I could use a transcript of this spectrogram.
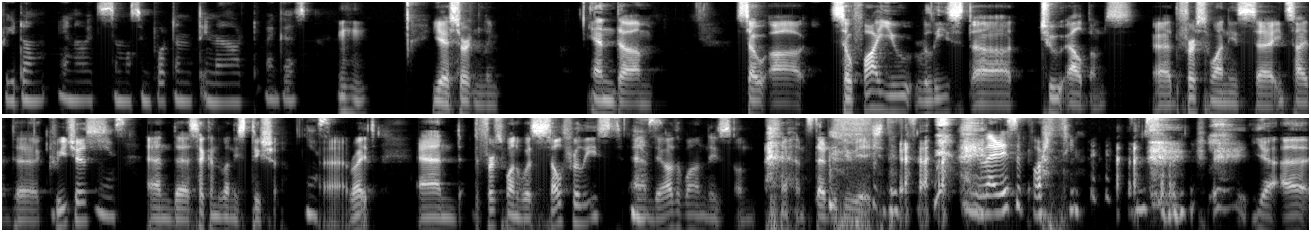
freedom. You know, it's the most important in art, I guess. Mm-hmm. Yeah, certainly. And um, so uh, so far you released uh, two albums. Uh, the first one is uh, Inside the Creatures, Yes, and the second one is Tysha, yes. uh, right? And the first one was self-released, and the other one is on on standard deviation. Very supportive. I'm sorry. yeah, uh,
